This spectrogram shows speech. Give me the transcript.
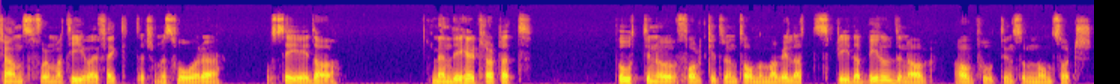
transformativa effekter som är svåra att se idag. Men det är helt klart att Putin och folket runt honom har velat sprida bilden av, av Putin som någon sorts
